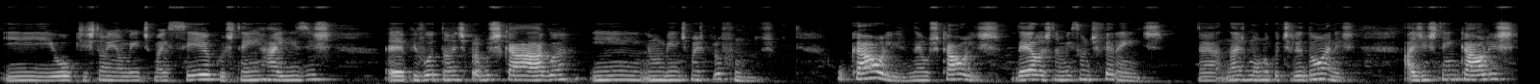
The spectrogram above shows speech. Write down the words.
e ou que estão em ambientes mais secos, têm raízes é, pivotantes para buscar água em, em ambientes mais profundos. O caule, né, os caules delas também são diferentes. Né? Nas monocotiledôneas, a gente tem caules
